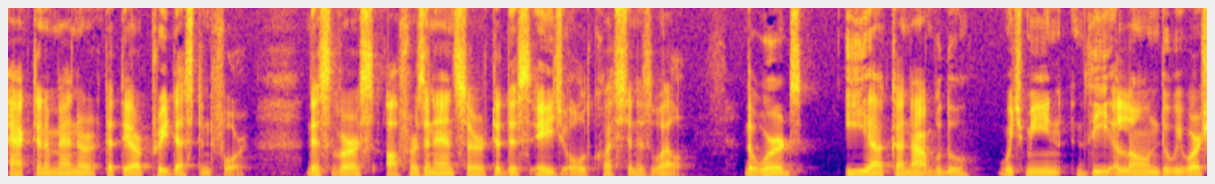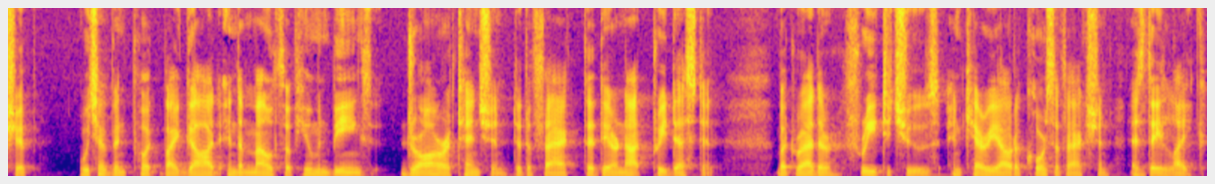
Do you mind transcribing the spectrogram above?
act in a manner that they are predestined for. This verse offers an answer to this age old question as well. The words Iyaka na'budu, which mean Thee alone do we worship, which have been put by God in the mouth of human beings, draw our attention to the fact that they are not predestined, but rather free to choose and carry out a course of action as they like.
